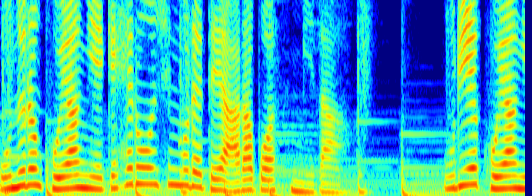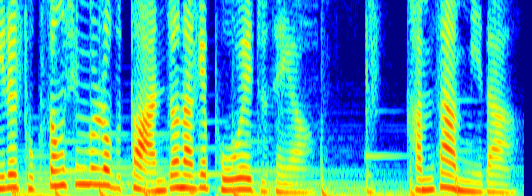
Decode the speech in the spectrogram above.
오늘은 고양이에게 해로운 식물에 대해 알아보았습니다. 우리의 고양이를 독성 식물로부터 안전하게 보호해주세요. 감사합니다.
